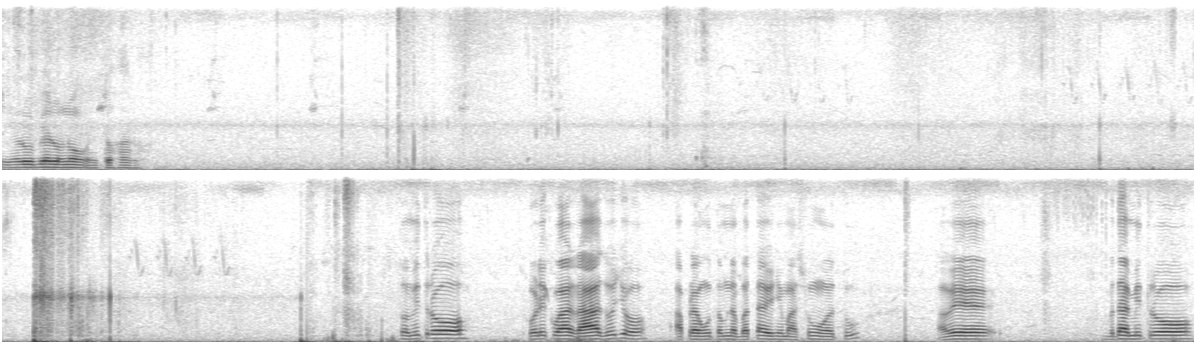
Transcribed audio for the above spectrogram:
એરું બેરું ન હોય તો સારું મિત્રો, થોડીક વાર રાહ જોજો. આપણે હું તમને બતાવીશ એમાં શું હતું. હવે બધા મિત્રો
